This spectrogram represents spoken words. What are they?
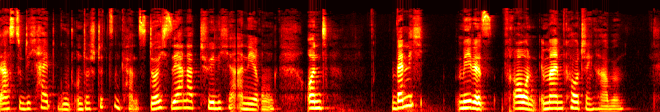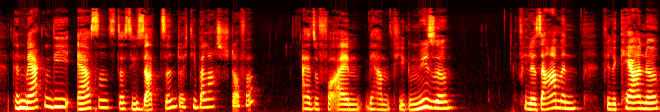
dass du dich halt gut unterstützen kannst durch sehr natürliche Ernährung. Und wenn ich Mädels, Frauen in meinem Coaching habe, dann merken die erstens, dass sie satt sind durch die Ballaststoffe. Also vor allem, wir haben viel Gemüse, viele Samen, viele Kerne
